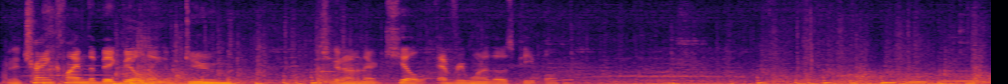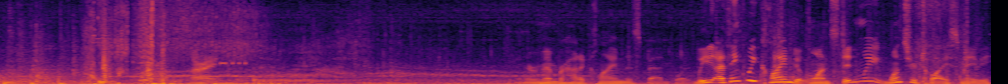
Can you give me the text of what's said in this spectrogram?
I'm gonna try and climb the big building of doom. Should go down in there and kill every one of those people. Climb this bad boy. We I think we climbed it once, didn't we? Once or twice maybe.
